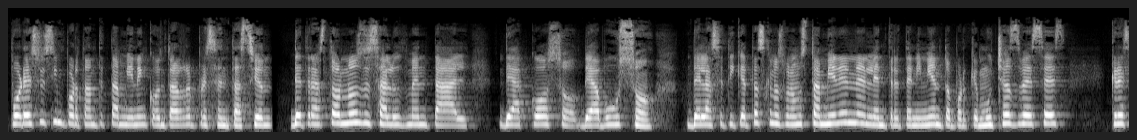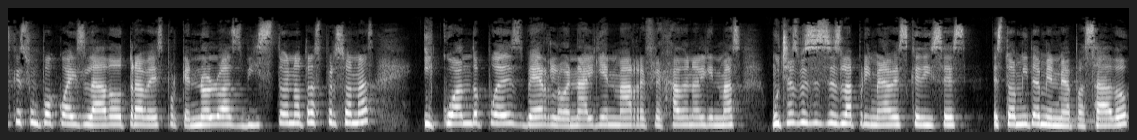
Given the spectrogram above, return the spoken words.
por eso es importante también encontrar representación de trastornos de salud mental, de acoso, de abuso, de las etiquetas que nos ponemos también en el entretenimiento, porque muchas veces crees que es un poco aislado otra vez porque no lo has visto en otras personas y cuando puedes verlo en alguien más, reflejado en alguien más, muchas veces es la primera vez que dices, esto a mí también me ha pasado,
